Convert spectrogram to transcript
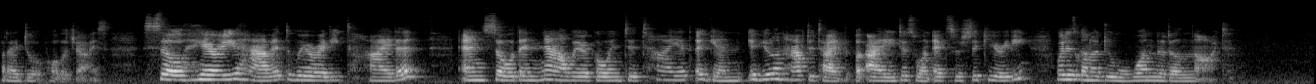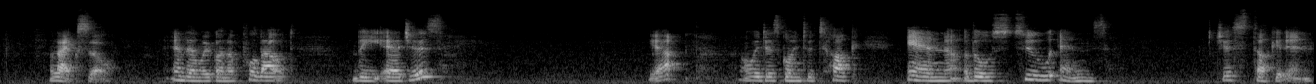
But I do apologize. So here you have it. We already tied it and so then now we're going to tie it again if you don't have to tie it but I just want extra security we're just gonna do one little knot like so and then we're gonna pull out the edges yeah we're just going to tuck in those two ends just tuck it in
